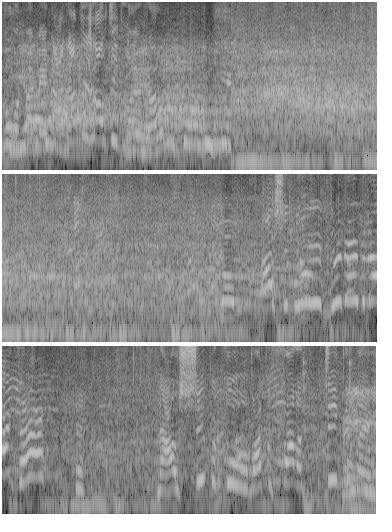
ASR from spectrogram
die woont. Nou, dat is altijd leuk, hoor. Alsjeblieft, doe bedankt, hè. Nou, supercool. Wat een fanatiekeling.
